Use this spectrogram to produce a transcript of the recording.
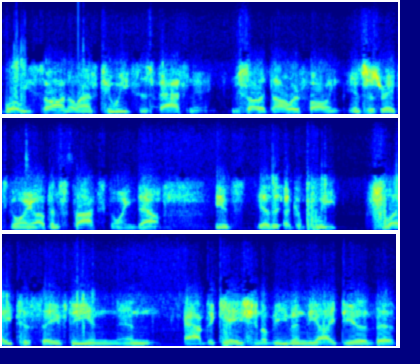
what we saw in the last two weeks is fascinating. We saw the dollar falling, interest rates going up, and stocks going down. It's a complete flight to safety and, and abdication of even the idea that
